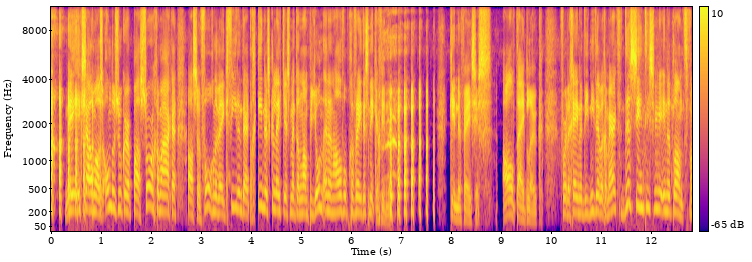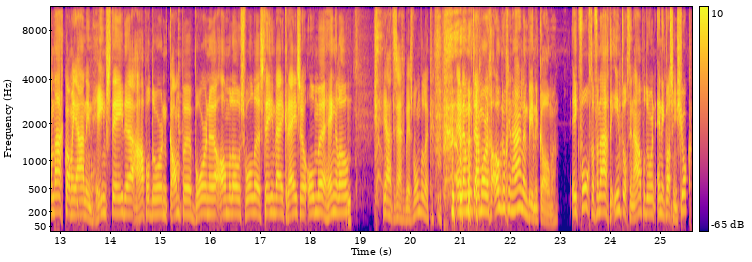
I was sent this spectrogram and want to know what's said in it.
nee, ik zou me als onderzoeker pas zorgen maken als ze volgende week 34 kinderskeletjes met een lampion en een half opgevreten snicker vinden. Kinderfeestjes. Altijd leuk. Voor degenen die het niet hebben gemerkt, de Sint is weer in het land. Vandaag kwam hij aan in Heemstede, Apeldoorn, Kampen, Borne, Almelo, Zwolle, Steenwijk, Rijzen, Omme, Hengelo. Ja, het is eigenlijk best wonderlijk. En dan moet hij morgen ook nog in Haarlem binnenkomen. Ik volgde vandaag de intocht in Apeldoorn en ik was in shock.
